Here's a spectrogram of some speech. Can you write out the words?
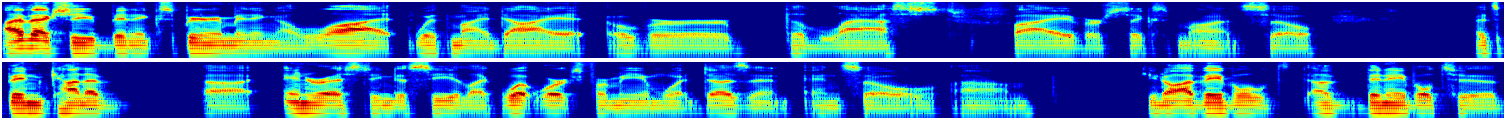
I've actually been experimenting a lot with my diet over the last five or six months. So it's been kind of uh interesting to see like what works for me and what doesn't. And so um, you know, I've able I've been able to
